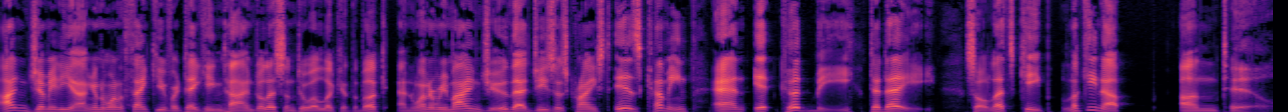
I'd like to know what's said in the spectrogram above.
I'm Jimmy DeYoung, and I want to thank you for taking time to listen to a look at the book, and want to remind you that Jesus Christ is coming, and it could be today. So let's keep looking up until.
